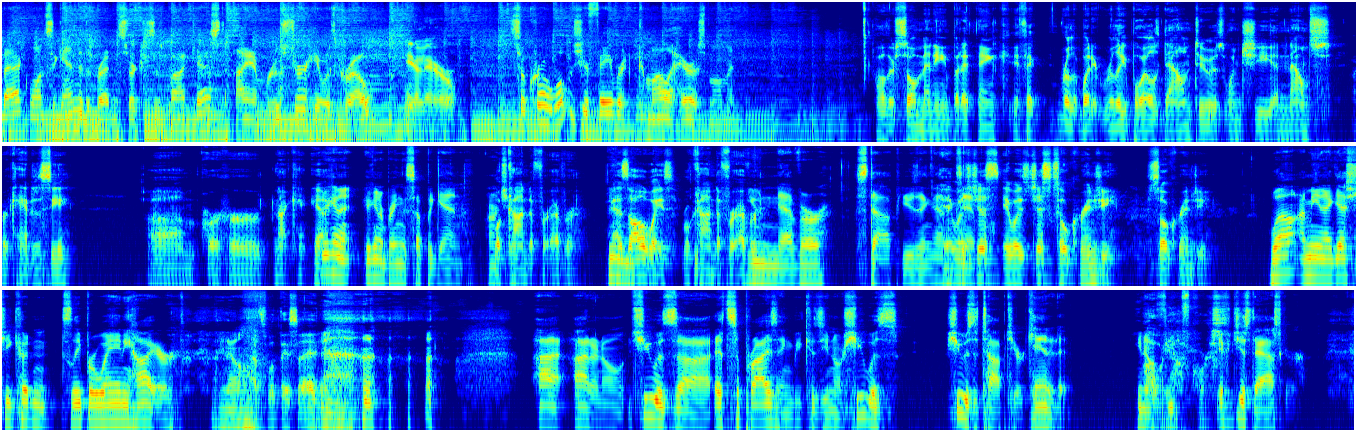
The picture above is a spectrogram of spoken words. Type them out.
Welcome back once again to the Bread and Circuses podcast. I am Rooster here with Crow. Hello. So, Crow, what was your favorite Kamala Harris moment? Oh, there's so many, but I think if it really, what it really boils down to is when she announced her candidacy, um, or her not can, yeah, You're gonna you're gonna bring this up again, Wakanda forever. As always, Wakanda forever. you? You never stop using that it was just it was just so cringy, so cringy. well, I mean, I guess she couldn't sleep her way any higher. You know, That's what they say. I I don't know. She was. Uh, it's surprising because you know she was she was a top tier candidate. You know, Oh, if yeah, you, of course. If you just ask her,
